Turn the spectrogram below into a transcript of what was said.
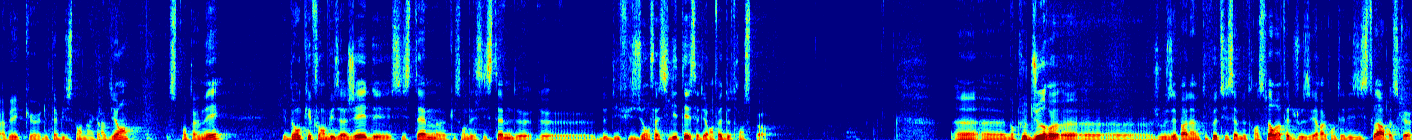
avec euh, l'établissement d'un gradient spontané. Et donc, il faut envisager des systèmes qui sont des systèmes de, diffusion facilitée, c'est-à-dire en fait de transport. Donc l'autre jour, je vous ai parlé un petit peu de système de transport, mais en fait, je vous ai raconté des histoires parce que,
